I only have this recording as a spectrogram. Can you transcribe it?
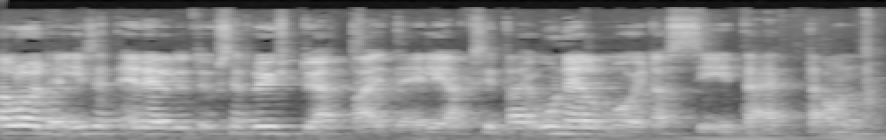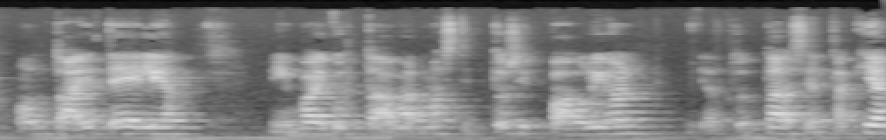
taloudelliset edellytykset ryhtyä taiteilijaksi tai unelmoida siitä, että on, on taiteilija, niin vaikuttaa varmasti tosi paljon. Ja tota, sen takia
